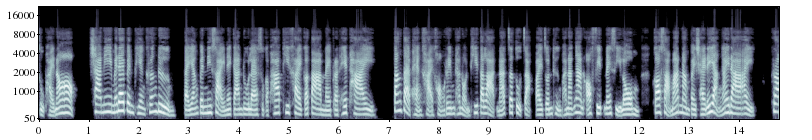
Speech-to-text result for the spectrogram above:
สู่ภายนอก ชานี่ไม่ได้เป็นเพียงเครื่องดื่ม แต่ยังเป็นนิสัยในการดูแลสุขภาพที่ใครก็ตามในประเทศไทย ตั้งแต่แผงขายของริมถนนที่ตลาดนัดจตุจักรไปจนถึงพนักงานออฟฟิศในสีลม ก็สามารถนำไปใช้ได้อย่างง่ายดาย เรา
